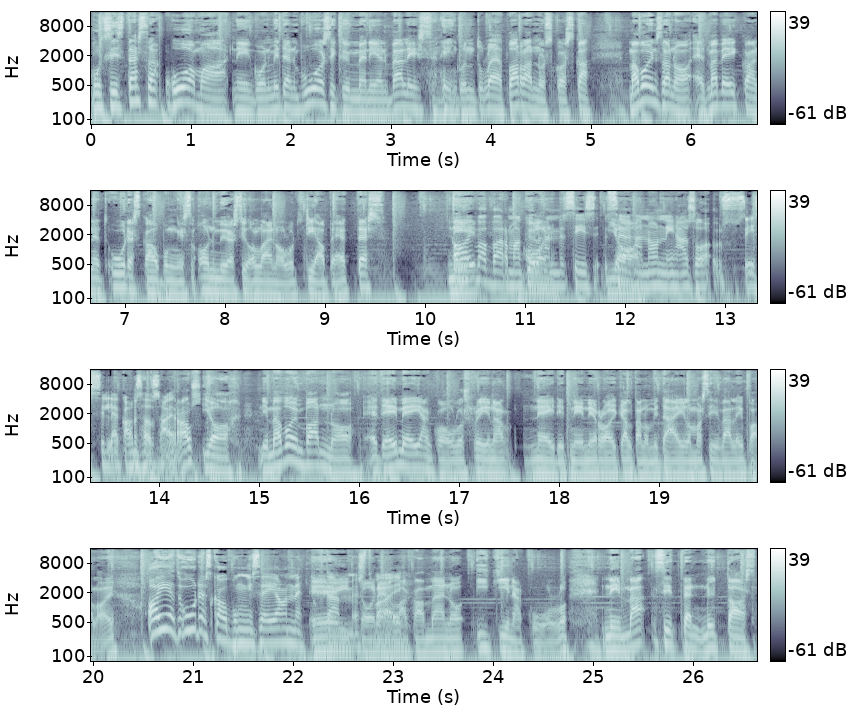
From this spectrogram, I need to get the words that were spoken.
Mutta siis tässä huomaa, niin kuin, miten vuosikymmenien välissä niin kuin, tulee parannus, koska mä voin sanoa, että mä veikkaan, että uudessa kaupungissa on myös jollain ollut diabetes. Niin, Aivan varmaan, kyllähän on. siis, Joo. sehän on ihan su, siis sille kansansairaus. Joo, niin mä voin vannoa, että ei meidän koulussa Riina neidit niin, niin roikeltanut mitään ilmaisia välipaloja. Ai, että uudessa kaupungissa ei annettu ei tämmöistä Ei todellakaan, vai? mä en ole ikinä kuullut. Niin mä sitten nyt taas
